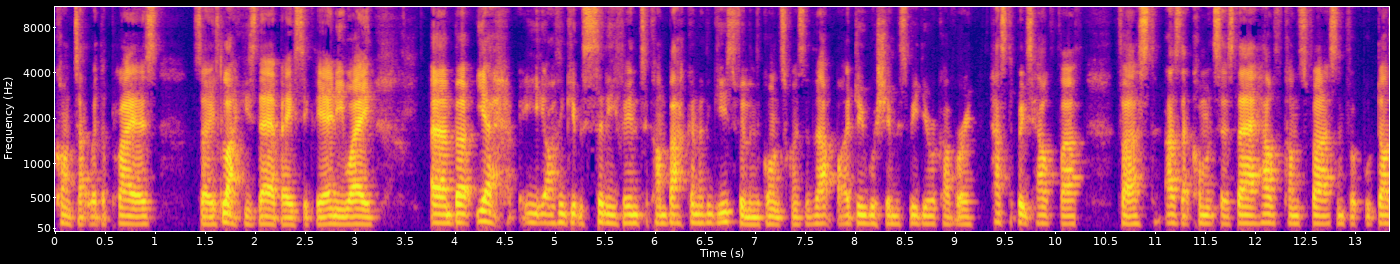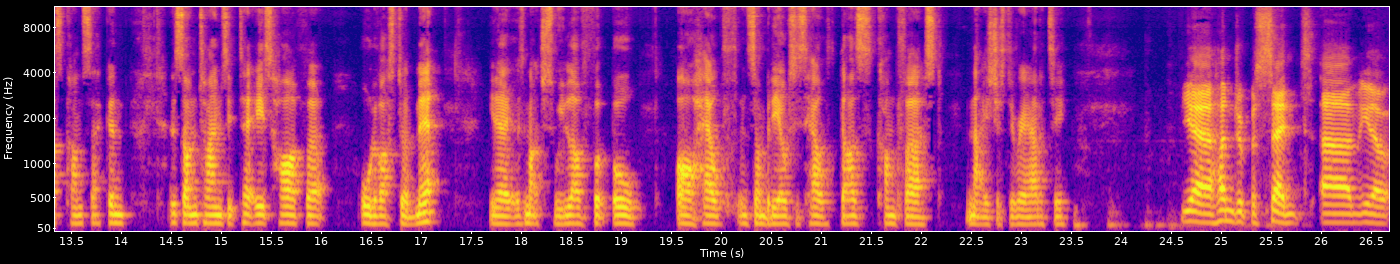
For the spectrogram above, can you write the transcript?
contact with the players. So it's like he's there basically anyway. Um, but yeah, he, I think it was silly for him to come back, and I think he's feeling the consequence of that. But I do wish him a speedy recovery. Has to put his health first, as that comment says there. Health comes first, and football does come second. And sometimes it it's hard for all of us to admit. You know, as much as we love football, our health and somebody else's health does come first, and that is just a reality. Yeah, hundred um, percent. You know,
